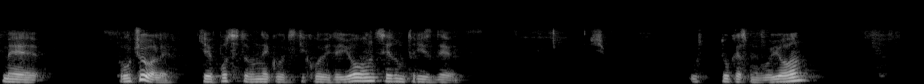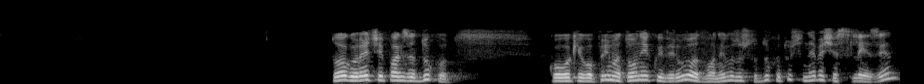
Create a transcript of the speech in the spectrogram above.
Сме проучувале, ќе ви подсетам некој од стиховите, Јован 7.39. Тука сме во Јован. Тоа го рече пак за духот, кога ќе го примат оние кои веруваат во него, зашто духот уште не беше слезен,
